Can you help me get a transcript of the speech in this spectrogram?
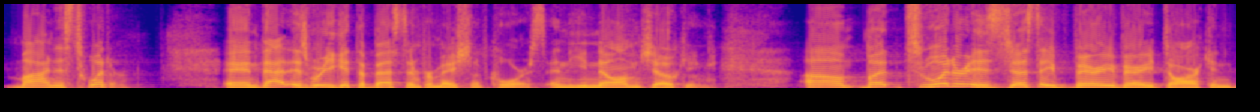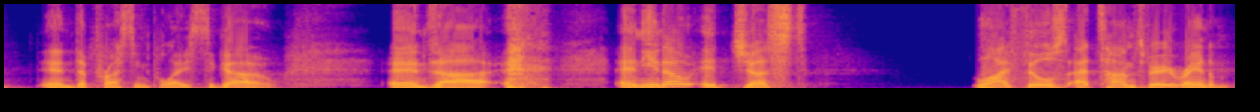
Mine is Twitter. And that is where you get the best information, of course. And you know I'm joking. Um, but Twitter is just a very, very dark and, and depressing place to go. And, uh, And you know, it just, life feels at times very random.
